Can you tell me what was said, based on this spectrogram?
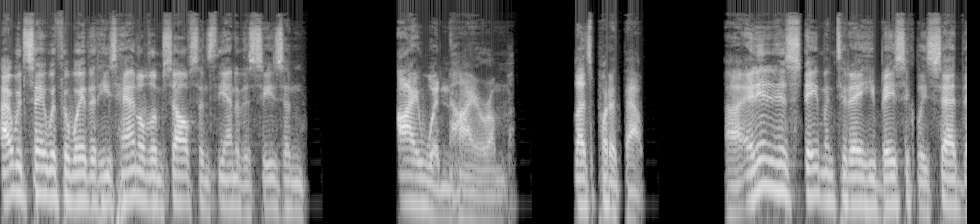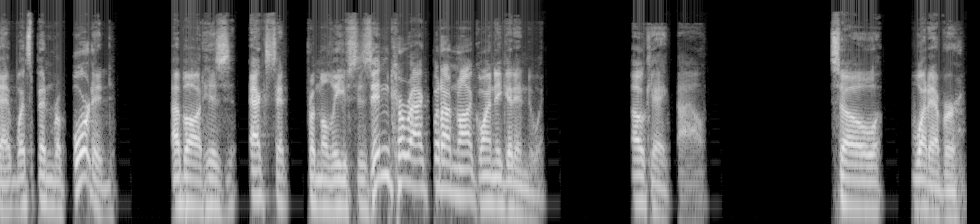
I would say, with the way that he's handled himself since the end of the season, I wouldn't hire him. Let's put it that way. Uh, and in his statement today, he basically said that what's been reported about his exit from the Leafs is incorrect, but I'm not going to get into it. Okay, Kyle. So whatever.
